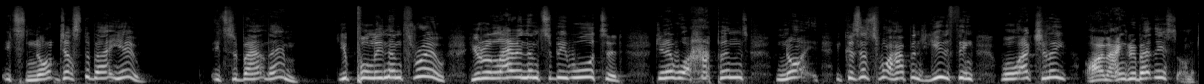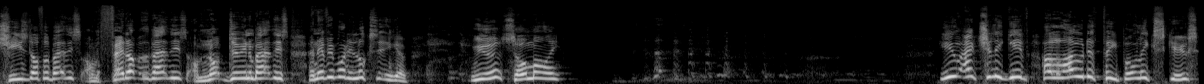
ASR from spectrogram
It's not just about you. It's about them. You're pulling them through. You're allowing them to be watered. Do you know what happens? Not because that's what happens. You think, well, actually, I'm angry about this. I'm cheesed off about this. I'm fed up about this. I'm not doing about this. And everybody looks at you and go, yeah, so am I. You actually give a load of people an excuse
